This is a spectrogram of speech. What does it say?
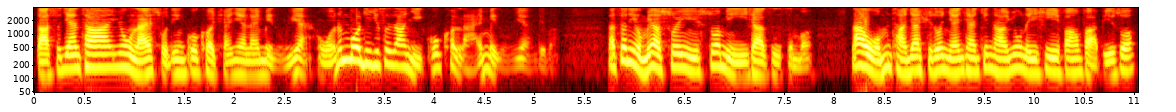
打时间差用来锁定顾客全年来美容院，我的目的就是让你顾客来美容院，对吧？那这里我们要说一说明一下是什么？那我们厂家许多年前经常用的一些方法，比如说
